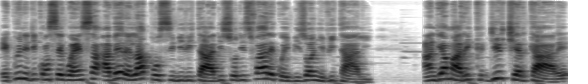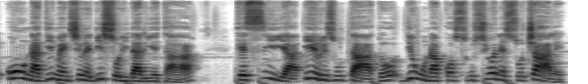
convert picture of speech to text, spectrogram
e quindi di conseguenza avere la possibilità di soddisfare quei bisogni vitali. Andiamo a ricercare una dimensione di solidarietà che sia il risultato di una costruzione sociale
